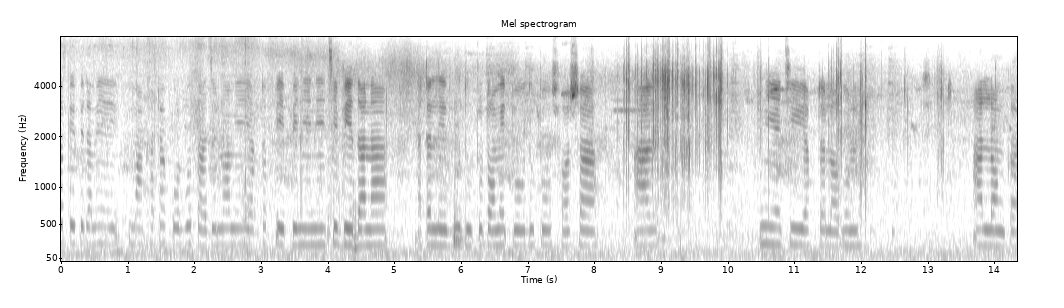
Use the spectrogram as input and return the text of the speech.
বন্ধুরা পেঁপের আমি মাখাটা করব, তার জন্য আমি একটা পেঁপে নিয়ে নিয়েছি, বেদানা, একটা লেবু, দুটো টমেটো, দুটো শসা, আর নিয়েছি একটা লবণ আর লঙ্কা।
